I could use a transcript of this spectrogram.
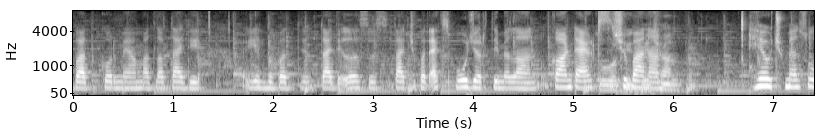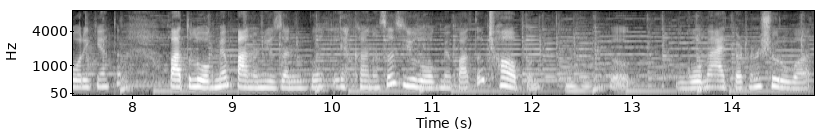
پَتہٕ کوٚر مےٚ مطلب تَتہِ ییٚلہِ بہٕ پَتہٕ تَتہِ ٲسٕس تَتہِ چھُ پَتہٕ ایٚکٕسپوجَر تہِ مِلان کَنٹیکٹٕس چھِ بَنان ہیوٚچھ مےٚ سورُے کینٛہہ تہٕ پَتہٕ لوگ مےٚ پَنُن یُس زَن بہٕ لیکھان ٲسٕس یہِ لوگ مےٚ پَتہٕ چھاپُن تہٕ گوٚو مےٚ اَتہِ پٮ۪ٹھ شُروعات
